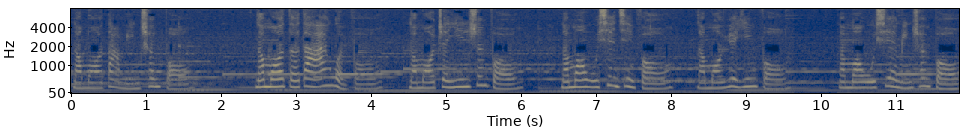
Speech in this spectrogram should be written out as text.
南无大名称佛，南无得大安稳佛，南无正音声佛，南无无限净佛。南无月音佛，南无无限名称佛，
